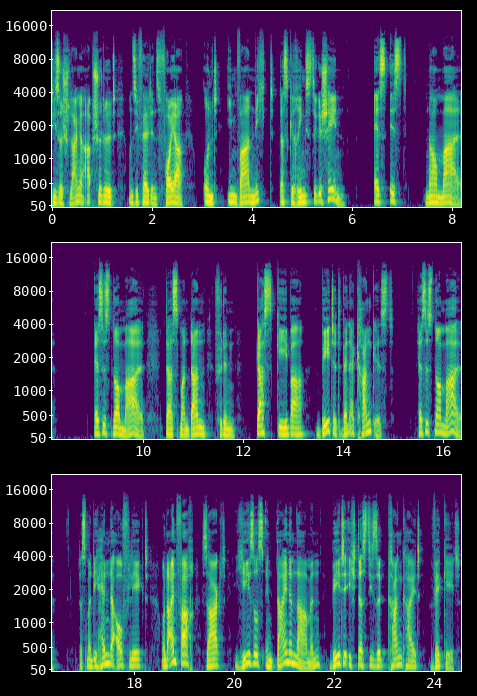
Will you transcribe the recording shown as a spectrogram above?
diese Schlange abschüttelt und sie fällt ins Feuer und ihm war nicht das geringste geschehen. Es ist normal. Es ist normal, dass man dann für den Gastgeber betet, wenn er krank ist. Es ist normal, dass man die Hände auflegt und einfach sagt, Jesus, in deinem Namen bete ich, dass diese Krankheit weggeht.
